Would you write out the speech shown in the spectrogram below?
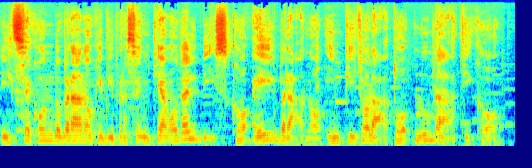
il secondo brano che vi presentiamo dal disco è il brano intitolato Lunatico.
